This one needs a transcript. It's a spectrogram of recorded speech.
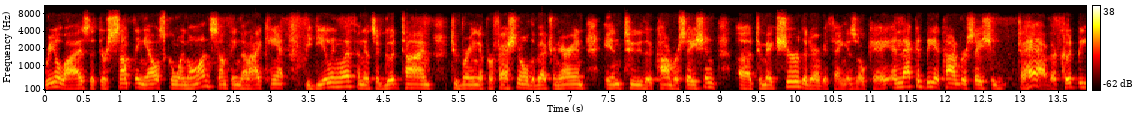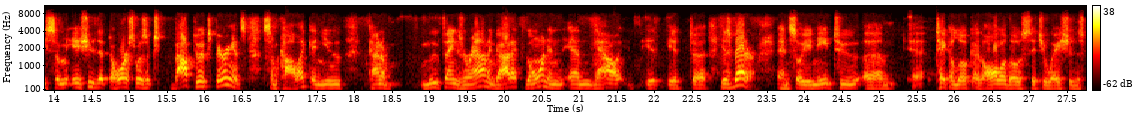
realize that there's something else going on, something that I can't be dealing with, and it's a good time to bring a professional, the veterinarian, into the conversation uh, to make sure that everything is okay. And that could be a conversation to have. There could be some issue that the horse was ex- about to experience some colic, and you kind of move things around and got it going, and and now it it uh, is better. And so you need to um, uh, take a look at all of those situations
